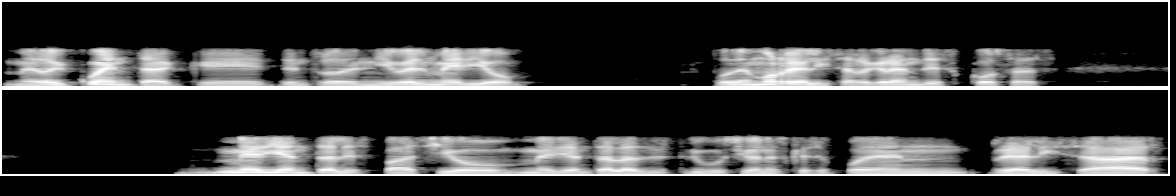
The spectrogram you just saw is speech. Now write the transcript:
me doy cuenta que dentro del nivel medio podemos realizar grandes cosas mediante el espacio, mediante las distribuciones que se pueden realizar,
